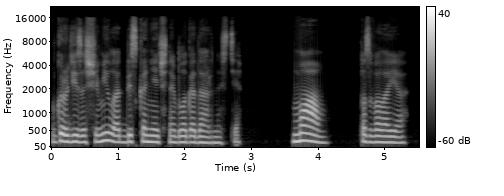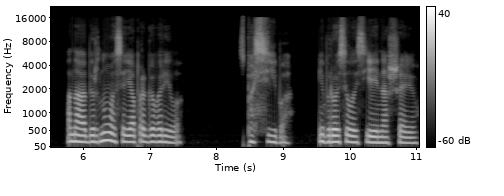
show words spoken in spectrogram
В груди защемило от бесконечной благодарности. «Мам!» — позвала я. Она обернулась, а я проговорила. «Спасибо!» и бросилась ей на шею.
